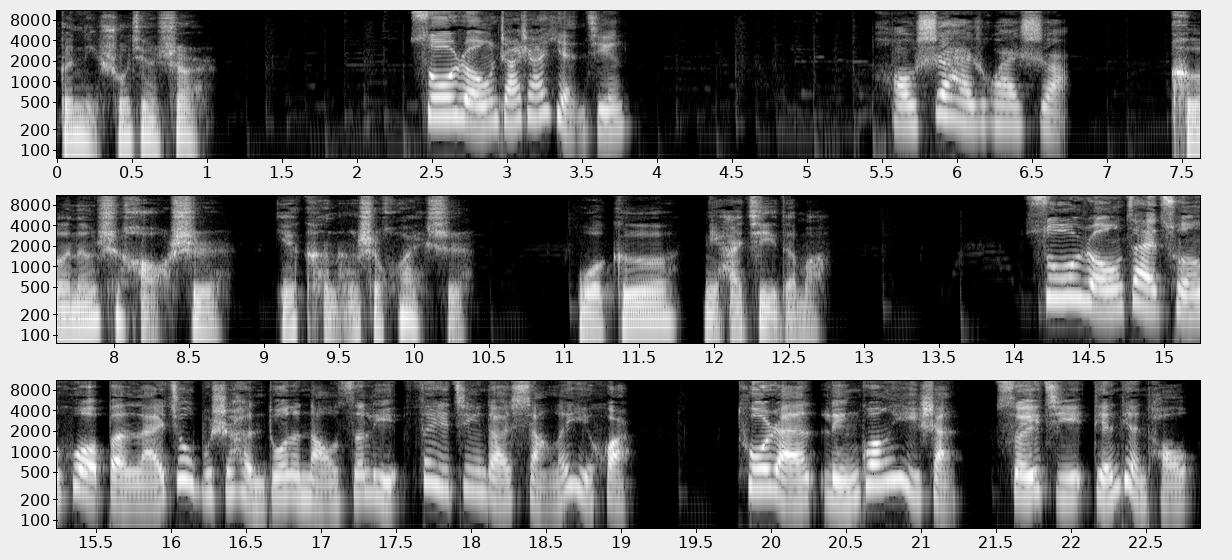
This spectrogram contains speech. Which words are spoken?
跟你说件事儿。”苏荣眨眨眼睛：“好事还是坏事？”可能是好事，也可能是坏事。我哥，你还记得吗？苏荣在存货本来就不是很多的脑子里费劲的想了一会儿，突然灵光一闪，随即点点头。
